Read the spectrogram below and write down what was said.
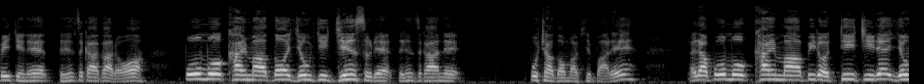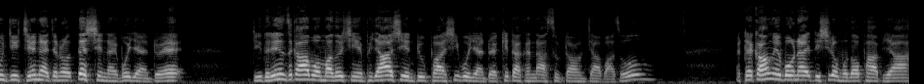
ပေးခြင်းတဲ့သတင်းစကားကတော့ပိုမိုခိုင်မာသောယုံကြည်ခြင်းဆိုတဲ့သတင်းစကားနဲ့ပို့ချသွားမှာဖြစ်ပါတယ်။ဒါကြောင့်ပိုမိုခိုင်မာပြီးတော့တည်ကြည်တဲ့ယုံကြည်ခြင်းနဲ့ကျွန်တော်သက်ရှင်နိုင်ဖို့ရန်အတွက်ဒီသတင်းစကားပေါ်မှာလို့ရှိရင်ဘုရားရှင်တူပါရှိဖို့ရန်အတွက်ခိတ္တခဏဆုတောင်းကြပါစို့။အထက်ကောင်းငယ်ပုံ၌တရှိတော်မူသောဖဖျား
